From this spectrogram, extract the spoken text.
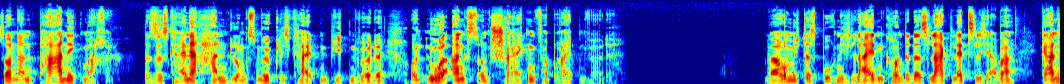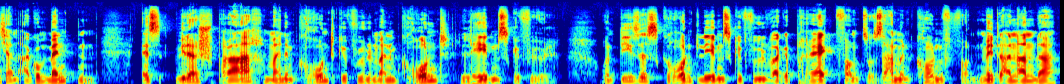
sondern Panikmache, dass es keine Handlungsmöglichkeiten bieten würde und nur Angst und Schrecken verbreiten würde. Warum ich das Buch nicht leiden konnte, das lag letztlich aber gar nicht an Argumenten. Es widersprach meinem Grundgefühl, meinem Grundlebensgefühl. Und dieses Grundlebensgefühl war geprägt von Zusammenkunft, von Miteinander,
